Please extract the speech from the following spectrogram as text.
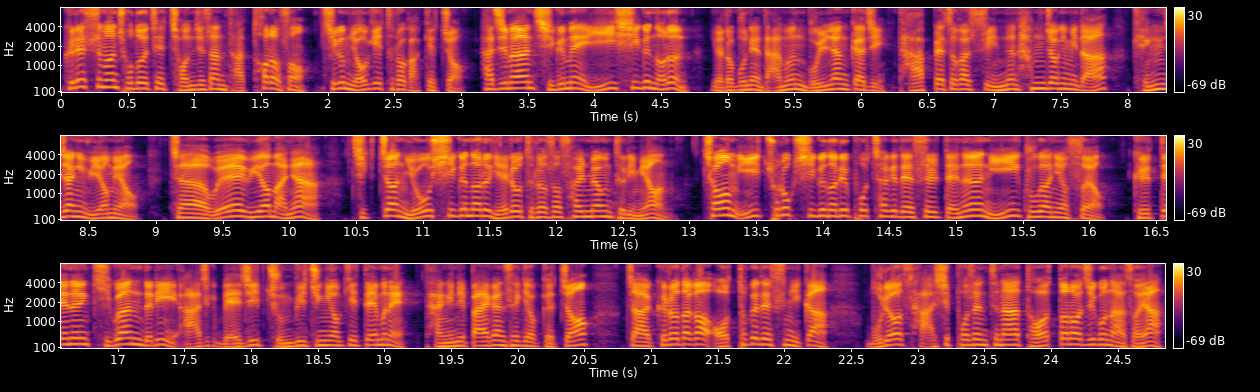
그랬으면 저도 제 전 재산 다 털어서 지금 여기에 들어갔겠죠. 하지만 지금의 이 시그널은 여러분의 남은 물량까지 다 뺏어갈 수 있는 함정입니다. 굉장히 위험해요. 자, 왜 위험하냐? 직전 요 시그널을 예로 들어서 설명드리면 처음 이 초록 시그널이 포착이 됐을 때는 이 구간이었어요. 그때는 기관들이 아직 매집 준비 중이었기 때문에 당연히 빨간색이었겠죠. 자, 그러다가 어떻게 됐습니까? 무려 40%나 더 떨어지고 나서야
